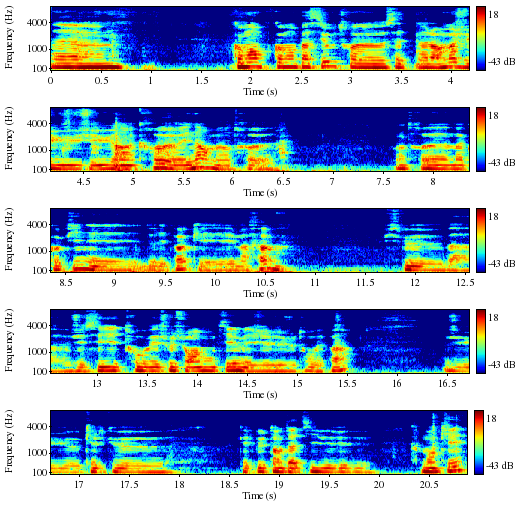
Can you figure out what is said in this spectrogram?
euh, comment comment passer outre euh, cette Alors moi j'ai eu j'ai eu un creux énorme entre entre ma copine de l'époque et ma femme puisque bah, essayé de trouver chaussures à mon pied, mais je, je trouvais pas. J'ai eu euh, quelques quelques tentatives manquées.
